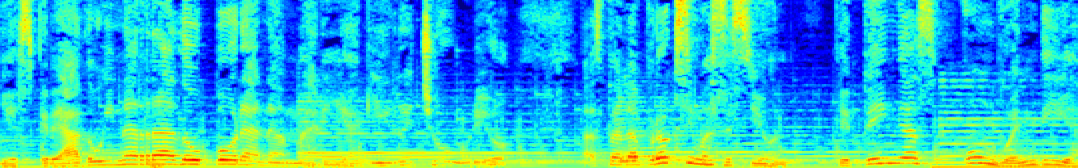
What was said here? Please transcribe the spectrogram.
y es creado y narrado por Ana María Aguirre Chourio. Hasta la próxima sesión, que tengas un buen día.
